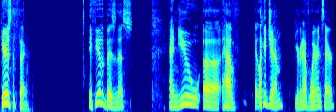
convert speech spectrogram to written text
Here's the thing if you have a business and you uh, have, like a gym, you're going to have wear and tear,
